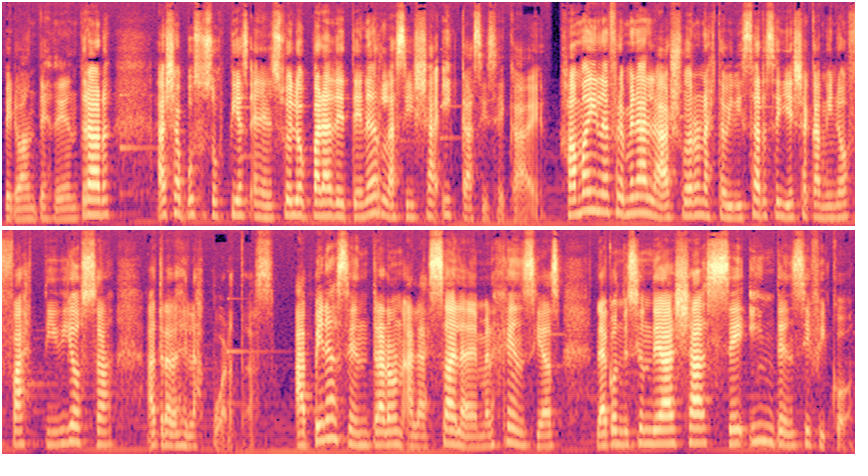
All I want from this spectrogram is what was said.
pero antes de entrar, Aya puso sus pies en el suelo para detener la silla y casi se cae. Jamai y la enfermera la ayudaron a estabilizarse y ella caminó fastidiosa a través de las puertas. Apenas entraron a la sala de emergencias, la condición de Aya se intensificó.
